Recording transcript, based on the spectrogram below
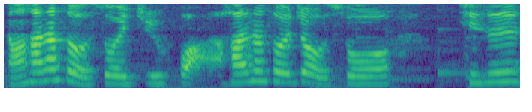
然后她那时候有说一句话，她那时候就有说，其实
